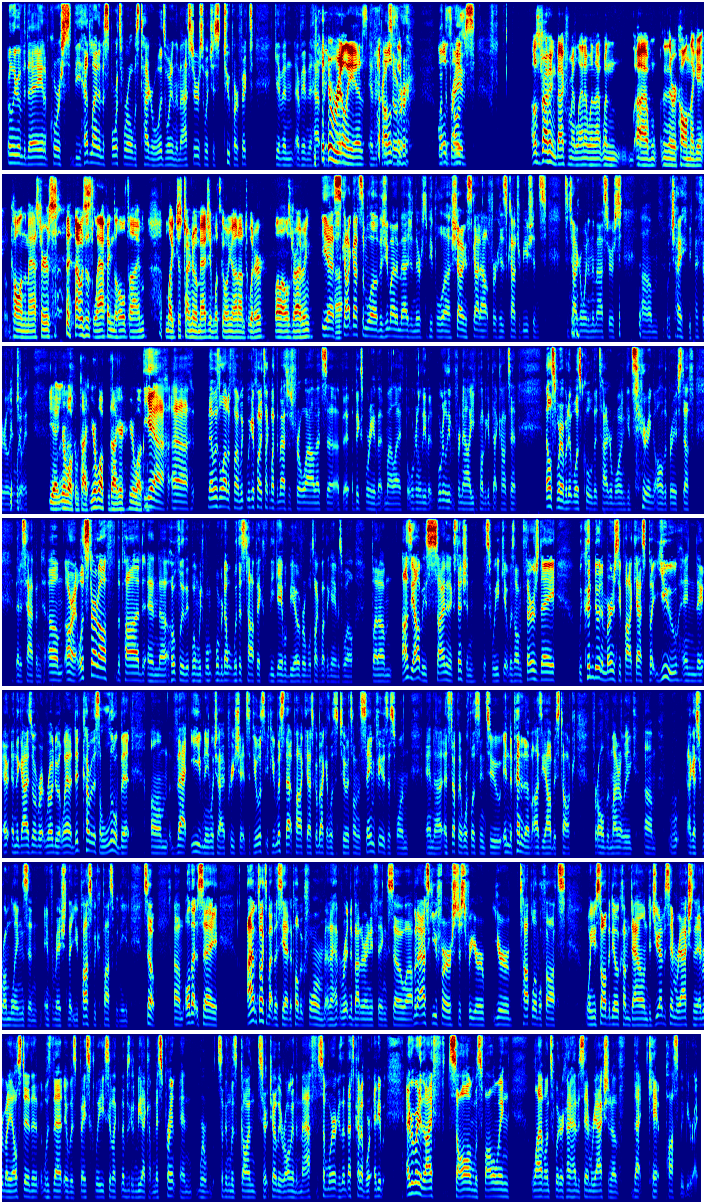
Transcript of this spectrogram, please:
earlier in the day. And of course, the headline in the sports world was Tiger Woods winning the Masters, which is too perfect given everything that happened. it really is, and the crossover with was, the Braves. I was driving back from Atlanta when that when uh, when they were calling the game, calling the Masters. I was just laughing the whole time, like just trying to imagine what's going on on Twitter while I was driving. Yeah, uh, Scott got some love, as you might imagine. There were some people uh, shouting Scott out for his contributions to Tiger winning the Masters, um, which I, I thoroughly enjoyed. Yeah, you're uh, welcome, Tiger. You're welcome, Tiger. You're welcome. Yeah, uh, that was a lot of fun. We, we could probably talk about the Masters for a while. That's a, a big sporting event in my life, but we're gonna leave it. We're gonna leave it for now. You can probably get that content elsewhere, but it was cool that Tiger won considering all the brave stuff that has happened. Um, all right, let's start off the pod, and uh, hopefully when, we, when we're done with this topic, the game will be over. We'll talk about the game as well. But um, Ozzy Albies signed an extension this week. It was on Thursday we couldn't do an emergency podcast, but you and the, and the guys over at Road to Atlanta did cover this a little bit um, that evening, which I appreciate. So if you listen, if you missed that podcast, go back and listen to it. It's on the same feed as this one, and uh, it's definitely worth listening to, independent of Ozzy Albies talk for all the minor league, um, r- I guess, rumblings and information that you possibly could possibly need. So um, all that to say. I haven't talked about this yet in a public forum, and I haven't written about it or anything. So uh, I'm going to ask you first, just for your your top level thoughts when you saw the deal come down, did you have the same reaction that everybody else did? It was that it was basically seemed like that was going to be like a misprint and where something was gone ter- terribly wrong in the math somewhere? Because that, that's kind of where any, everybody that I f- saw and was following live on Twitter kind of had the same reaction of that can't possibly be right.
